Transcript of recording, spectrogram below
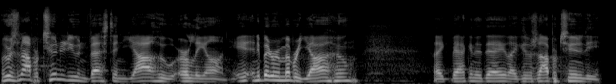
there was an opportunity to invest in Yahoo early on. Anybody remember Yahoo? Like back in the day, like there was an opportunity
